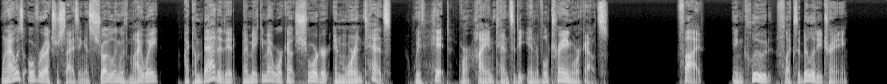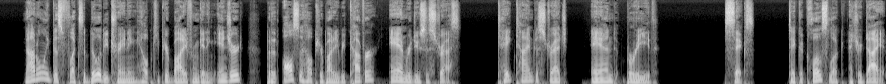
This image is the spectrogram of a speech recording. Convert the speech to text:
When I was overexercising and struggling with my weight, I combated it by making my workouts shorter and more intense with HIIT or high intensity interval training workouts. 5. Include flexibility training. Not only does flexibility training help keep your body from getting injured, but it also helps your body recover and reduces stress. Take time to stretch and breathe. 6. Take a close look at your diet.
